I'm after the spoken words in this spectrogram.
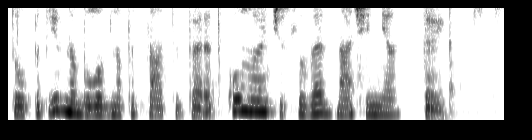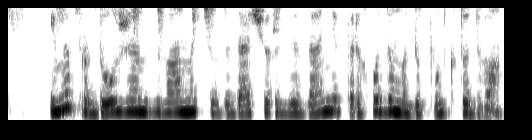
то потрібно було б написати перед комою числове значення 3. І ми продовжуємо з вами цю задачу розв'язання. Переходимо до пункту 2.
